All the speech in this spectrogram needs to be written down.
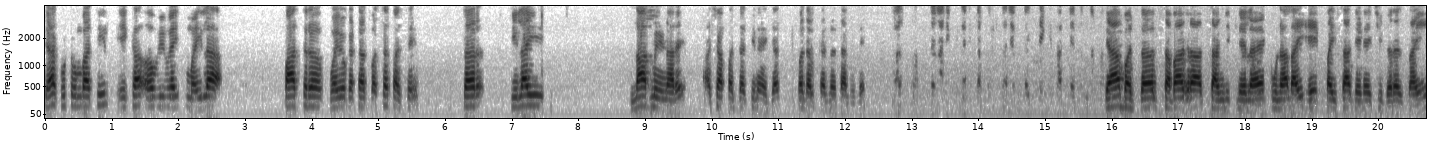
त्या कुटुंबातील एका अविवाहित महिला पात्र वयोगटात बसत असेल तर तिलाही लाभ मिळणार आहे अशा पद्धतीने याच्यात बदल करण्यात आलेले त्याबद्दल सभागृहात सांगितलेलं आहे कुणालाही एक पैसा देण्याची गरज नाही.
